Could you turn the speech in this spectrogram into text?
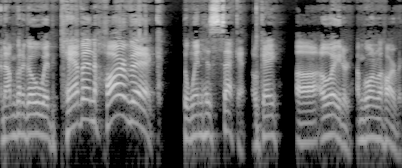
and I'm going to go with Kevin Harvick to win his second. Okay, uh, 08er. I'm going with Harvick.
